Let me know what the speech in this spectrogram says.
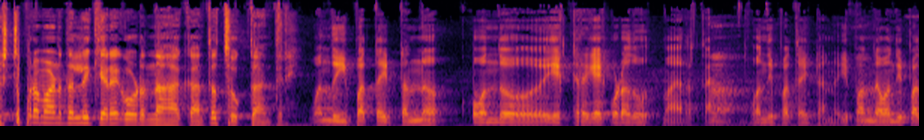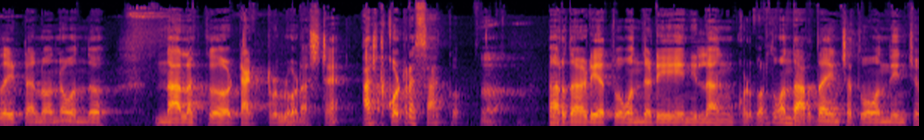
ಎಷ್ಟು ಪ್ರಮಾಣದಲ್ಲಿ ಕೆರೆಗೋಡನ್ನ ಹಾಕಂತ ಸೂಕ್ತ ಅಂತೀರಿ? ಒಂದು ಇಪ್ಪತ್ತೈದು ಟನ್ನು ಒಂದು ಎಕರೆಗೆ ಕೊಡೋದು ಉತ್ತಮ ಇರುತ್ತೆ. ಒಂದು ಇಪ್ಪತ್ತೈದು ಟನ್ನು. ಇಪ್ಪೊಂದು ಒಂದು ಇಪ್ಪತ್ತೈದು ಟನ್ನು ಅಂದರೆ ಒಂದು ನಾಲ್ಕು ಟ್ಯಾಕ್ಟ್ರ್ ಲೋಡ್ ಅಷ್ಟೇ. ಅಷ್ಟು ಕೊಟ್ಟರೆ ಸಾಕು. ಅರ್ಧ ಅಡಿ ಅಥವಾ ಒಂದಡಿ ಏನಿಲ್ಲ ಅಂದ್ಕೊಳ್ಬಾರ್ದು. ಕೊಡಬಾರ್ದು ಒಂದು ಅರ್ಧ ಇಂಚ್ ಅಥವಾ ಒಂದು ಇಂಚು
